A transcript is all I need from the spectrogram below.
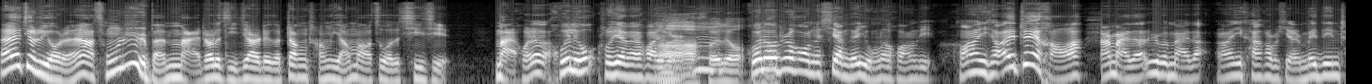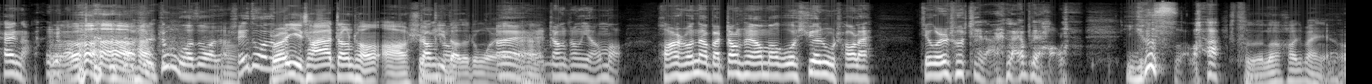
哎，就是有人啊从日本买着了几件这个张成杨茂做的漆器，买回来了回流，说现在话就是、回流，回流之后呢，献给永乐皇帝。皇上一瞧，哎，这好啊，哪儿买的？日本买的。然后一看后边写着 “Made in China”，是吧是中国做的，谁做的呢？不是一查张成啊，是地道的中国人。哎，张成羊毛。皇上说：“那把张成羊毛给我宣入朝来。”结果人说这俩人来不了了，已经死了，死了好几百年了。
